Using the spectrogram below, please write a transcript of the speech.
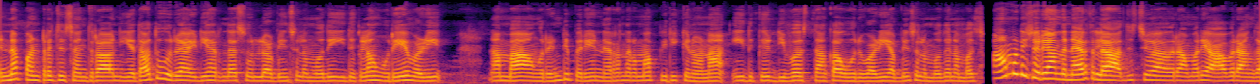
என்ன பண்ணுறது சந்திரா? நீ ஏதாவது ஒரு ஐடியா இருந்தால் சொல்லு அப்படின்னு சொல்லும்போது இதுக்கெல்லாம் ஒரே வழி நம்ம அவங்க ரெண்டு பேரையும் நிரந்தரமாக பிரிக்கணும்னா இதுக்கு டிவோர்ஸ் தான்க்கா ஒரு வழி அப்படின்னு சொல்லும்போது நம்ம சாமுண்டீஸ்வரி அந்த நேரத்தில் அதிர்ச்சி ஆகிற மாதிரி ஆகுறாங்க.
